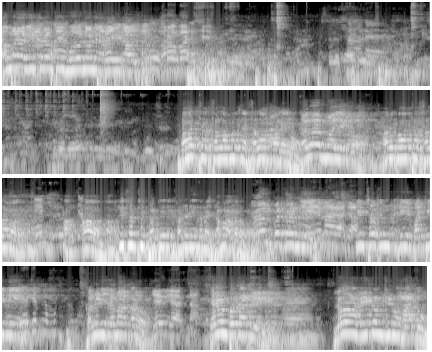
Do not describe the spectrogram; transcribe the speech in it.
હમણાં વિક્રમસિંહ મોહનને હરાવીને આવશે. બરોબર છે. બાદશાહ સલામત ને સલામ માલિકો સલામ માલિકો. અરે બાદશાહ સલામત. હા આ કિશનસિંહ ભટ્ટીની ખંડણી તમે જમા કરો. કેમ પ્રધાનજી કિશનસિંહ ભટ્ટી ની ખંડણી જમા કરો. જેવી આજ્ઞા. કેમ પ્રધાનજી? લો આ વિક્રમસિંહનું માથું.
